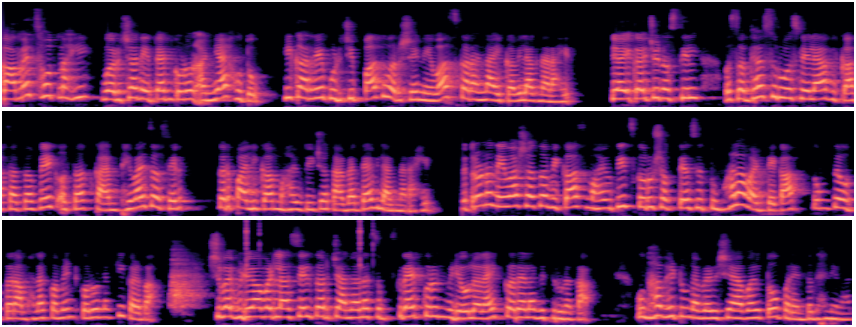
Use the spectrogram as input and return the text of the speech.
कामेच होत नाही वरच्या नेत्यांकडून अन्याय होतो. ही कारणे पुढची पाच वर्षे नेवासकरांना ऐकावी लागणार आहेत. ते ऐकायची नसतील व सध्या सुरू असलेल्या विकासाचा वेग असाच कायम ठेवायचा असेल तर पालिका महायुतीच्या ताब्यात द्यावी लागणार आहे. मित्रांनो नेवाशाचा विकास महायुतीच करू शकते असे तुम्हाला वाटते का? तुमचे उत्तर आम्हाला कमेंट करून नक्की कळवा. शिवाय व्हिडिओ आवडला असेल तर चॅनलला सबस्क्राईब करून व्हिडिओला लाईक करायला विसरू नका. पुन्हा भेटू नव्या विषयावर तोपर्यंत धन्यवाद.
